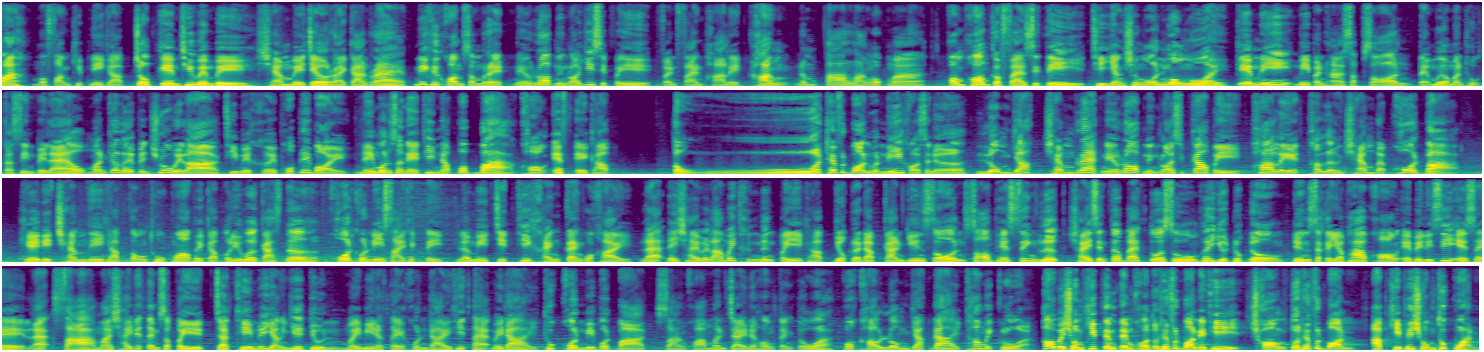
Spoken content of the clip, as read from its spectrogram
มา มาฟังคลิปนี้ครับ จบเกมที่เวมบลีย์แชมป์เมเจอร์รายการแรก นี่คือความสำเร็จในรอบ 120 ปี แฟนๆ พาเลตคลั่ง น้ำตาหลั่งออกมา พร้อมๆ กับแฟนซิตี้ที่ยังชงนงงงวย เกมนี้มีปัญหาซับซ้อน แต่เมื่อมันถูกตัดสินไปแล้ว มันก็เลยเป็นช่วงเวลาที่ไม่เคยพบได้บ่อย ในมนต์เสน่ห์ที่นับว่าบ้าของ FA ครับตัวเทพฟุตบอลวันนี้ขอเสนอ ล้มยักษ์แชมป์แรกในรอบ 119 ปี พาเลตทะเลิงแชมป์แบบโคตรบ้า เครดิตแชมป์นี้ครับต้องถูกมอบให้กับโอลิเวอร์กาสเนอร์โค้ชคนนี้สายเทคนิค และมีจิตที่แข็งแกร่งกว่าใคร และได้ใช้เวลาไม่ถึง 1 ปีครับ ยกระดับการยืนโซน ซ้อมเพสซิ่งลึกใช้เซนเตอร์แบ็กตัวสูงเพื่อหยุดลูกโด่ง ดึงศักยภาพของเอเบลิซี่เอเซและซามาใช้ได้เต็มสปีด จัดทีมได้อย่างยืดหยุ่น ไม่มีนักเตะคนใดที่แตะไม่ได้ ทุกคนมีบทบาท สร้างความมั่นใจในห้องแต่งตัว พวกเขาล้มยักษ์ได้ถ้าไม่กลัว เข้าไปชมคลิปเต็มๆของตัวเทพฟุตบอลได้ที่ ช่องตัวเทพฟุตบอลอัพคลิปให้ชมทุกวัน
